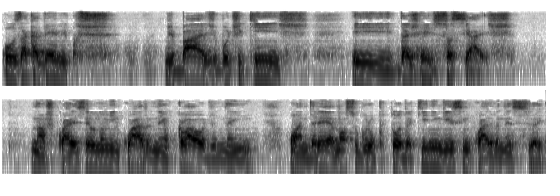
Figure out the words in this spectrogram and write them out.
Os acadêmicos de bares, botiquins e das redes sociais, nas quais eu não me enquadro, nem o Cláudio, nem o André, nosso grupo todo aqui, ninguém se enquadra nisso aí.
